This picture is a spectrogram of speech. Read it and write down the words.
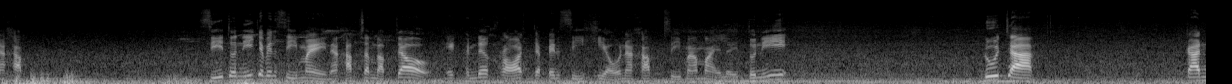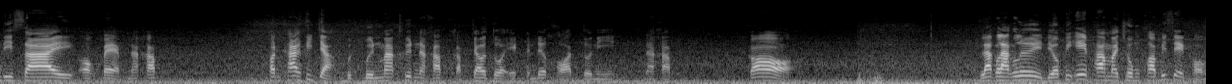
นะครับ สีตัวนี้จะเป็นสีใหม่นะครับสำหรับเจ้า Expander Cross จะเป็นสีเขียวนะครับ สีมาใหม่เลยตัวนี้ ดูจาก การดีไซน์ออกแบบนะครับ ค่อนข้างที่จะบึกบึนมากขึ้นนะครับ กับเจ้าตัว Expander Cross ตัวนี้นะครับ ก็หลักๆเลยเดี๋ยวพี่เอพามาชมความพิเศษของ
